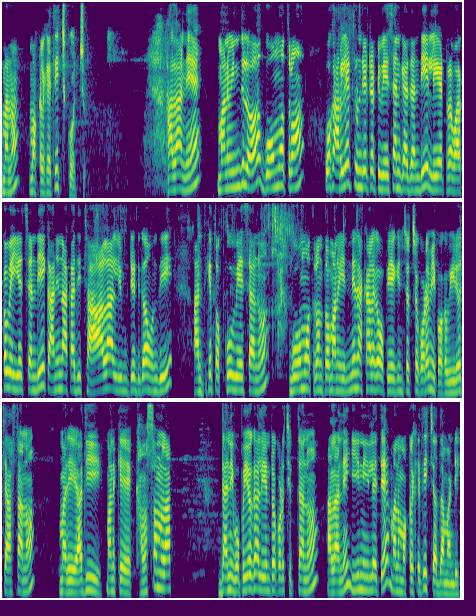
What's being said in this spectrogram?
మనం మొక్కలకైతే ఇచ్చుకోవచ్చు. అలానే మనం ఇందులో గోమూత్రం ఒక అర లీటర్ ఉండేటట్టు వేసాను కదండి. లీటర్ వరకు వేయొచ్చండి. కానీ నాకు అది చాలా లిమిటెడ్గా ఉంది. అందుకే తక్కువ వేశాను. గోమూత్రంతో మనం ఎన్ని రకాలుగా ఉపయోగించవచ్చో కూడా మీకు ఒక వీడియో చేస్తాను. మరి అది మనకి కవసంలా దాని ఉపయోగాలు ఏంటో కూడా చెప్తాను. అలానే ఈ నీళ్ళైతే మన మొక్కలకైతే ఇచ్చేద్దామండి.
